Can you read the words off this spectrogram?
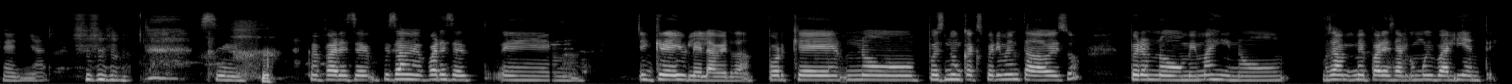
Genial. sí, me parece, pues a mí me parece eh, increíble, la verdad, porque no, pues nunca he experimentado eso, pero no me imagino, o sea, me parece algo muy valiente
